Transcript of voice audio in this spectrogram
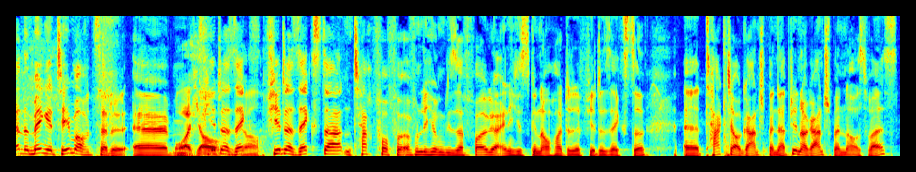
habe eine Menge Themen auf dem Zettel. Ähm, Boah, ich auch, 4.6., ja. 4.6., ein Tag vor Veröffentlichung dieser Folge, eigentlich ist genau heute der 4.6., äh, Tag der Organspende. Habt ihr einen Organspendeausweis?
